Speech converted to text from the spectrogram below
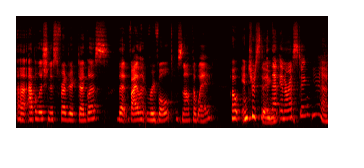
uh, abolitionist Frederick Douglass that violent revolt was not the way. Oh, interesting. Isn't that interesting? yeah.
